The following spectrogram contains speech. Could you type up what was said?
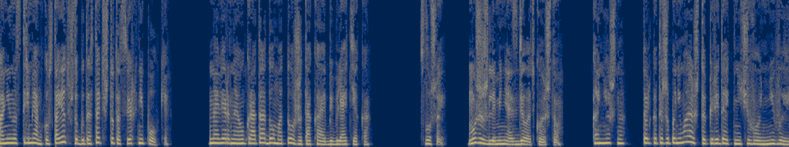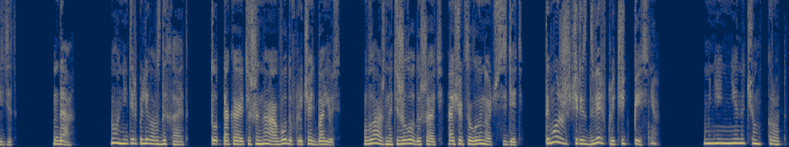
Они на стремянку встают, чтобы достать что-то с верхней полки. Наверное, у крота дома тоже такая библиотека. Слушай, можешь для меня сделать кое-что? Конечно. Только ты же понимаешь, что передать ничего не выйдет. Да. Он нетерпеливо вздыхает. Тут такая тишина, а воду включать боюсь. Влажно, тяжело дышать, а еще целую ночь сидеть. Ты можешь через дверь включить песню. Мне не на чем, крот.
